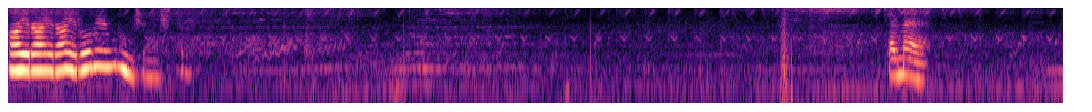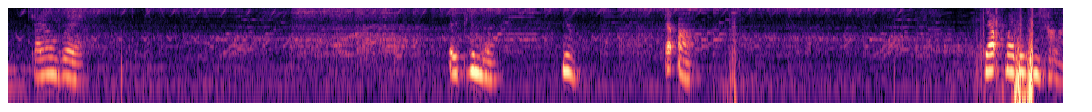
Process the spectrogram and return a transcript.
Hayır hayır hayır oraya vurmayacağım işte. Gelme. Gelme buraya. El primo. Yok. Yapma. Yapma dedim sana.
